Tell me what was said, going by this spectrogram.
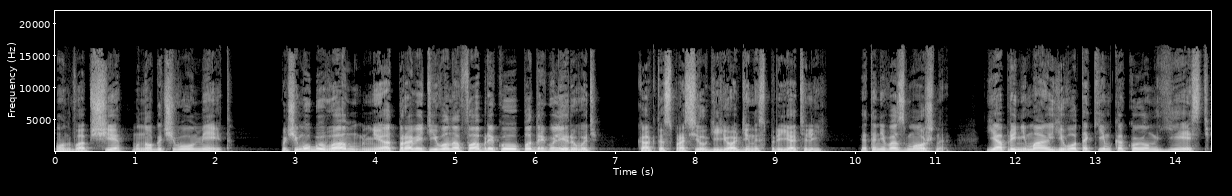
Он вообще много чего умеет». «Почему бы вам не отправить его на фабрику подрегулировать?» Как-то спросил ее один из приятелей. «Это невозможно. Я принимаю его таким, какой он есть.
